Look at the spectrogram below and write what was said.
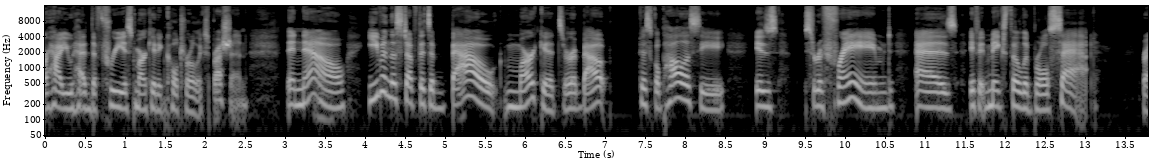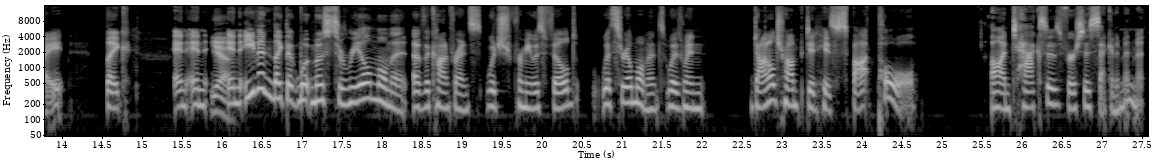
or how you had the freest market in cultural expression. And now, even the stuff that's about markets or about fiscal policy is sort of framed as if it makes the liberal sad, right? Like and and yeah. and even like the what most surreal moment of the conference, which for me was filled with surreal moments, was when Donald Trump did his spot poll on taxes versus Second Amendment,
